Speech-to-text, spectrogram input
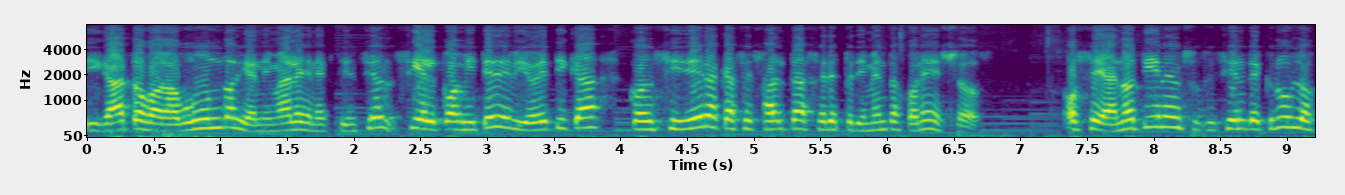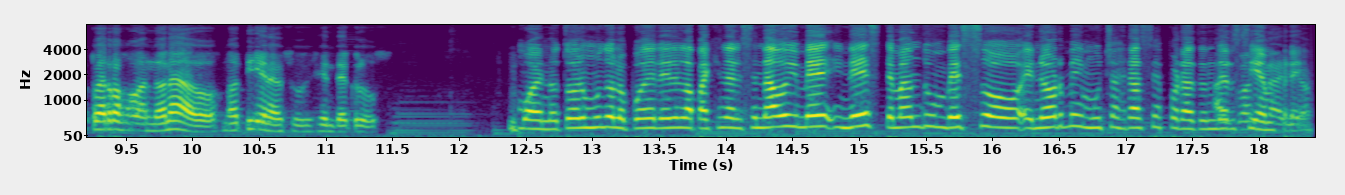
y gatos vagabundos y animales en extinción si el Comité de Bioética considera que hace falta hacer experimentos con ellos. O sea, no tienen suficiente cruz los perros abandonados, no tienen suficiente cruz. Bueno, todo el mundo lo puede leer en la página del Senado. Y Inés, te mando un beso enorme y muchas gracias por atender siempre.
